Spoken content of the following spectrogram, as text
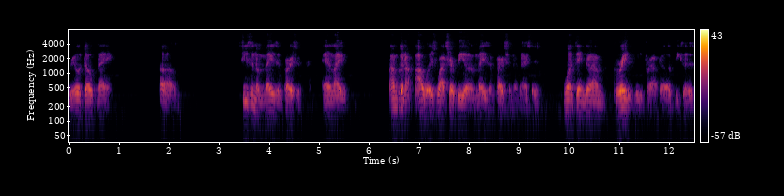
real dope name. Um, she's an amazing person, and like I'm gonna always watch her be an amazing person, and that's just one thing that I'm greatly proud of because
